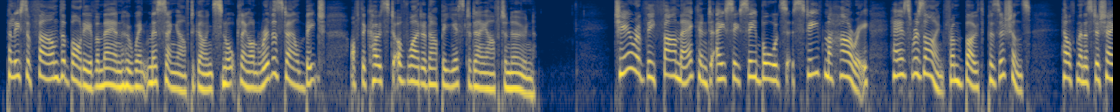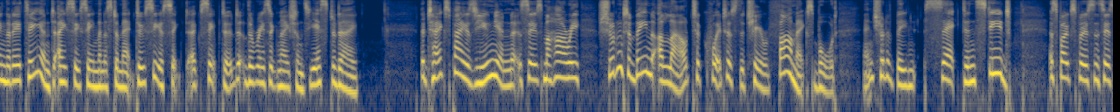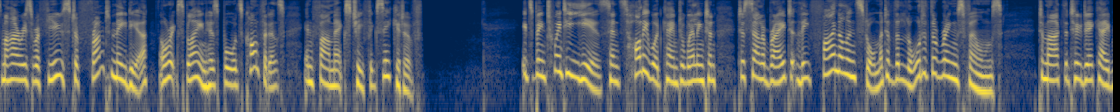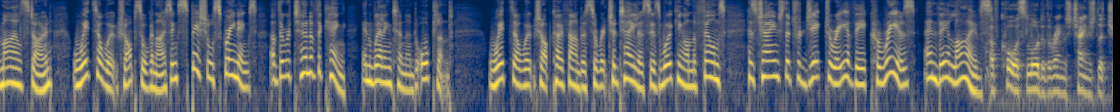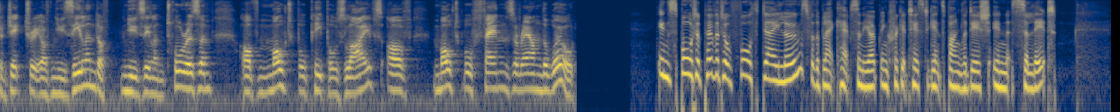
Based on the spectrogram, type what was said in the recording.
Police have found the body of a man who went missing after going snorkelling on Riversdale Beach off the coast of Wairarapa yesterday afternoon. Chair of the Pharmac and ACC boards, Steve Maharey, has resigned from both positions. Health Minister Shane Reti and ACC Minister Matt Doocey accepted the resignations yesterday. The Taxpayers Union says Maharey shouldn't have been allowed to quit as the chair of Pharmac's board and should have been sacked instead. A spokesperson says Maharey's refused to front media or explain his board's confidence in Pharmac's chief executive. It's been 20 years since Hollywood came to Wellington to celebrate the final instalment of the Lord of the Rings films. To mark the two decade milestone, Weta Workshops organising special screenings of The Return of the King in Wellington and Auckland. Weta Workshop co founder Sir Richard Taylor says working on the films has changed the trajectory of their careers and their lives. Of course, Lord of the Rings changed the trajectory of New Zealand, of New Zealand tourism, of multiple people's lives, of multiple fans around the world. In sport, a pivotal fourth day looms for the Black Caps in the opening cricket test against Bangladesh in Sylhet.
